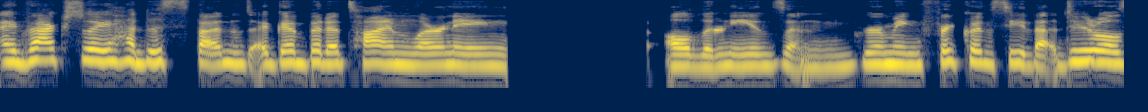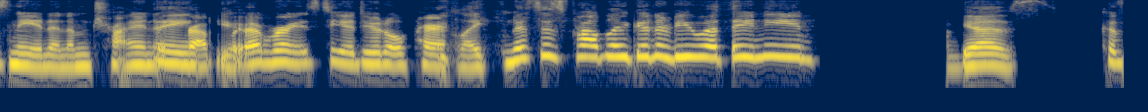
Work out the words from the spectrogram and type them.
I've actually had to spend a good bit of time learning all the needs and grooming frequency that doodles need. And I'm trying to Thank prep you. whenever I see a doodle parent, like, this is probably going to be what they need. Yes. Because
